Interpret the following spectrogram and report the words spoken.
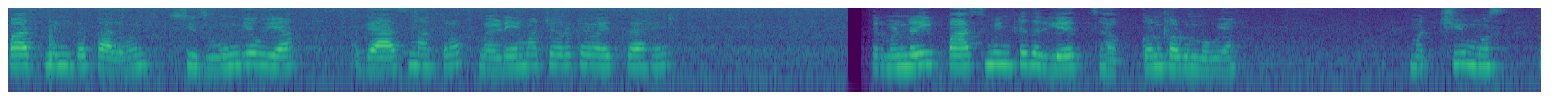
पाच मिनटं कालवण शिजवून घेऊया. गॅस मात्र मिडियम आचेवर ठेवायचा आहे. तर मंडळी पाच मिनटं झालेली आहेत. झाकण काढून बघूया. मच्छी मस्त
